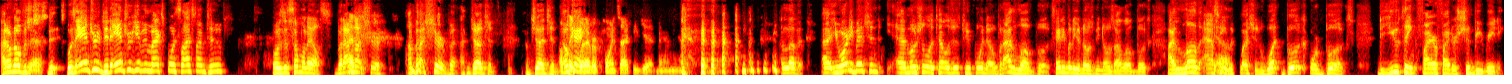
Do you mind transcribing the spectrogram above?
I don't know if it's yeah. was Andrew. Did Andrew give him max points last time too, or was it someone else? But I'm not sure. I'm not sure, but I'm judging. I'm judging. I'll okay. take whatever points I can get, man. I love it. Uh, you already mentioned Emotional Intelligence 2.0, but I love books. Anybody who knows me knows I love books. I love asking yeah. the question what book or books do you think firefighters should be reading?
